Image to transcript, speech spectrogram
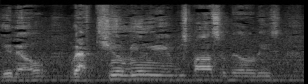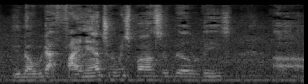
you know, we have community responsibilities, you know, we got financial responsibilities. Uh,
